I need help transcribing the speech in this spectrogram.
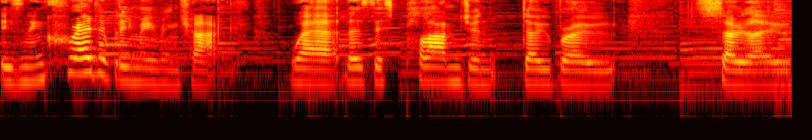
is an incredibly moving track where there's this plangent dobro solo.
